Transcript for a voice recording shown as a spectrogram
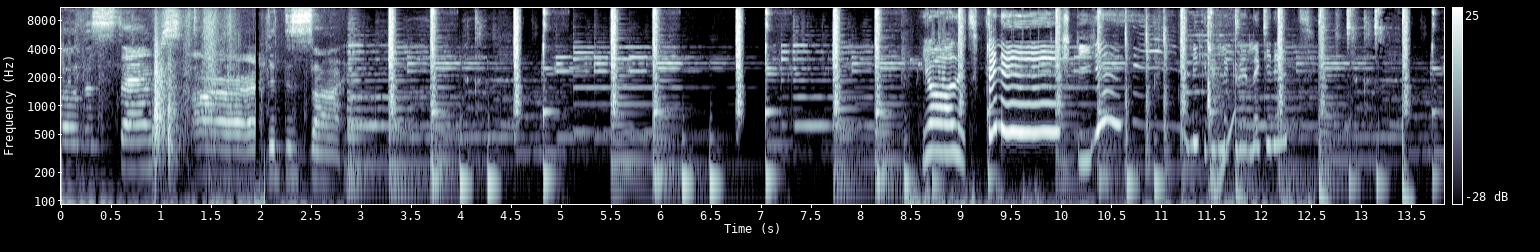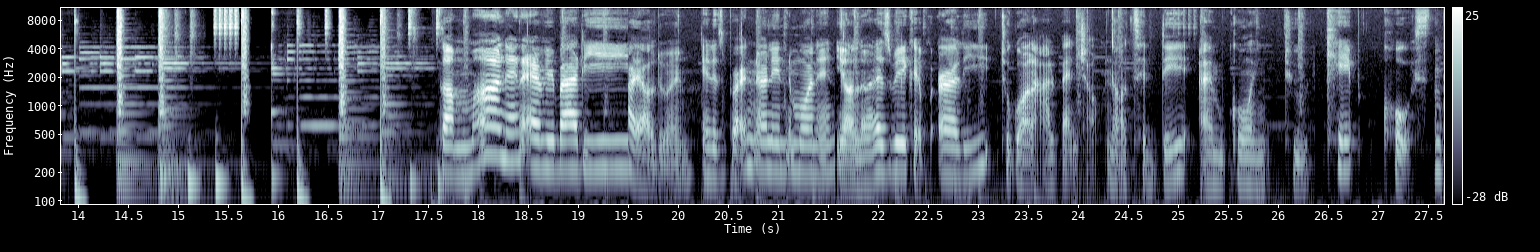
So the stamps are the design. Y'all, it's finished! Yay! Look at it, look at it, look at it! Good morning, everybody. How y'all doing? It is bright and early in the morning. Y'all know let's wake up early to go on an adventure. Now, today I'm going to Cape I'm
